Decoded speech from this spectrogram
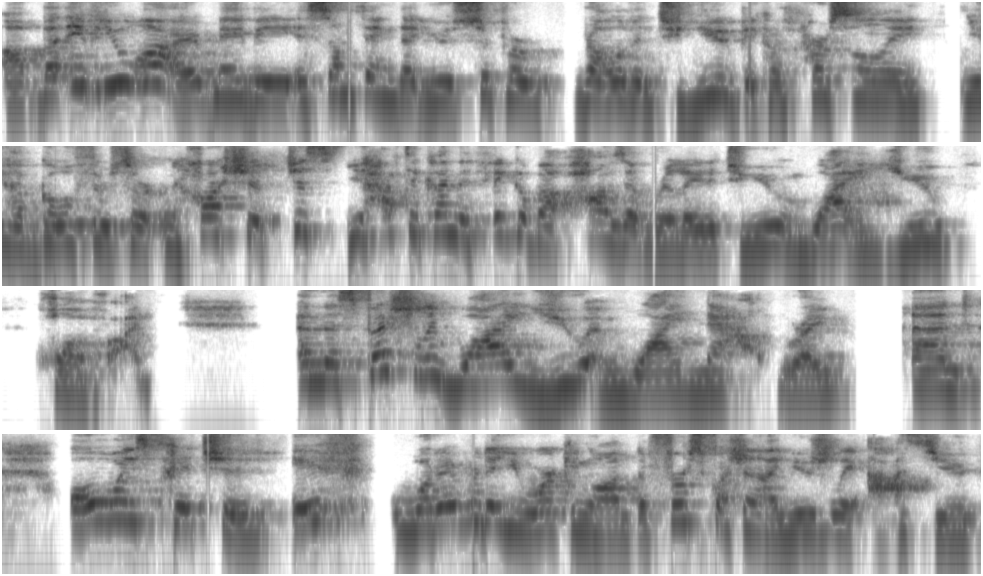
Uh, but if you are, maybe it's something that you're super relevant to you because personally you have go through certain hardship. Just you have to kind of think about how is that related to you and why you qualify, and especially why you and why now, right? And always pitch it if whatever that you're working on, the first question I usually ask you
